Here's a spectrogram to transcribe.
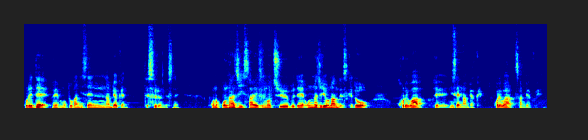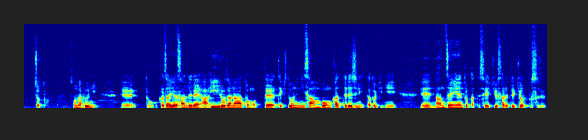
これで、え、元が2000何百円ってするんですね。この同じサイズのチューブで同じ量なんですけど、これは、え、2000何百円。これは300円。ちょっと。そんな風に、えー、っと、画材屋さんでね、あ、いい色だなと思って適当に2、3本買ってレジに行った時に、えー、何千円とかって請求されてギョッとする。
